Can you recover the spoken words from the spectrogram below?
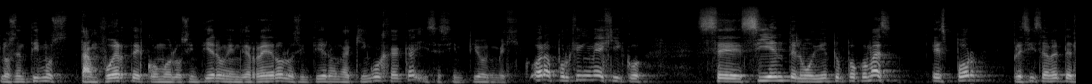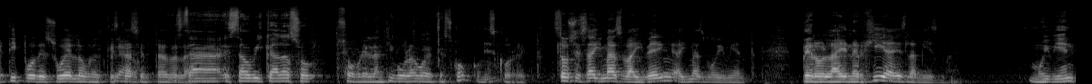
lo sentimos tan fuerte como lo sintieron en Guerrero, lo sintieron aquí en Oaxaca y se sintió en México. Ahora, ¿por qué en México se siente el movimiento un poco más? Es por precisamente el tipo de suelo en el que está sentado está, Está ubicada sobre el antiguo lago de Texcoco. Es correcto. Entonces hay más vaivén, hay más movimiento, pero la energía es la misma. Muy bien.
